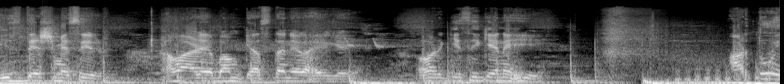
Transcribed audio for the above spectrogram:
इस देश में सिर्फ हमारे बम के आस्ताने रहेंगे और किसी के नहीं আর তুই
